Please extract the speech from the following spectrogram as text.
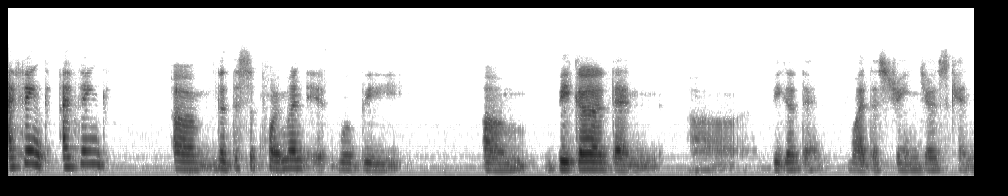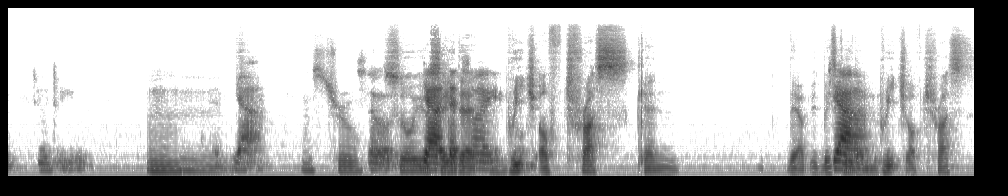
I think I think um the disappointment it will be um bigger than uh bigger than what the strangers can do to you. Mm, mm. Yeah. that's true. So, So you yeah, say that why breach of trust can, yeah, basically Yeah. that breach of trust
